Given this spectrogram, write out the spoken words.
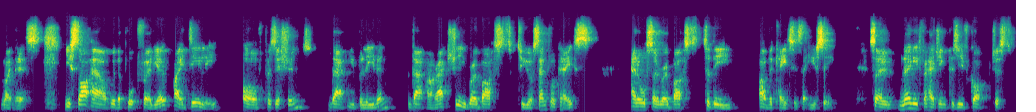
like this. You start out with a portfolio, ideally, of positions that you believe in that are actually robust to your central case and also robust to the other cases that you see. So no need for hedging because you've got just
